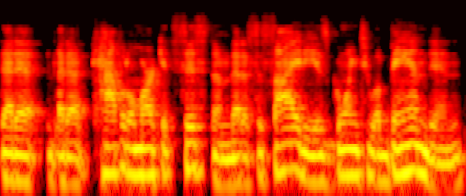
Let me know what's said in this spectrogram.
that a that a capital market system that a society is going to abandon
